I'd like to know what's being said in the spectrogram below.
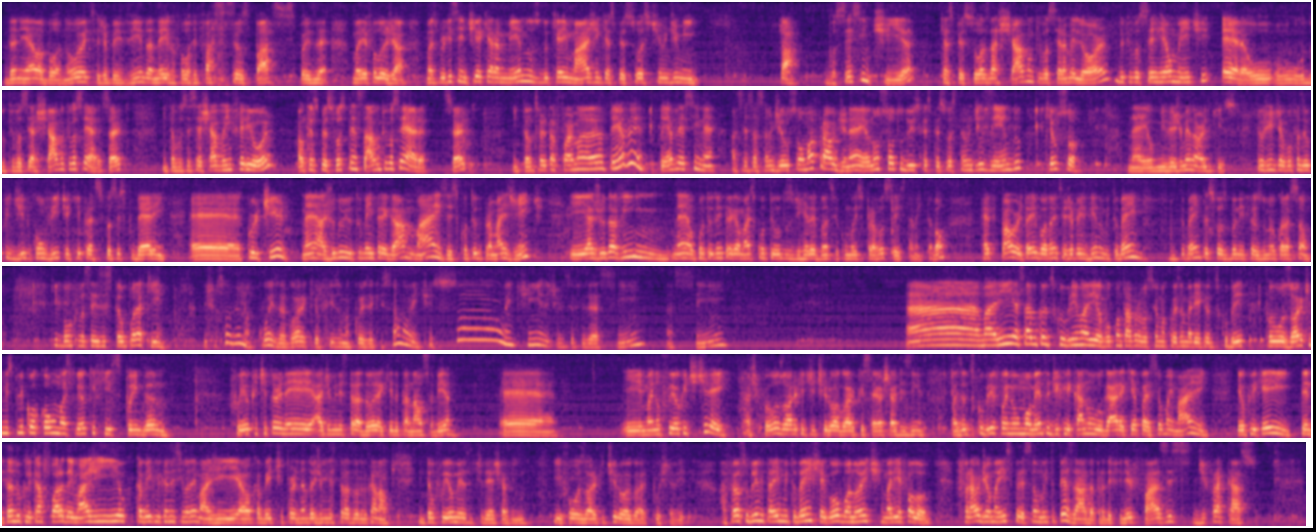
Daniela, boa noite, seja bem-vinda. Neiva falou, refaça seus passos. Pois é, Maria falou já, mas porque sentia que era menos do que a imagem que as pessoas tinham de mim. Tá, você sentia que as pessoas achavam que você era melhor do que você realmente era, ou, ou do que você achava que você era, certo? Então você se achava inferior ao que as pessoas pensavam que você era, certo? Então, de certa forma, tem a ver, tem a ver sim, né? A sensação de eu sou uma fraude, né? Eu não sou tudo isso que as pessoas estão dizendo que eu sou, né? Eu me vejo menor do que isso. Então, gente, já vou fazer o pedido, o convite aqui para se vocês puderem é, curtir, né? Ajuda o YouTube a entregar mais esse conteúdo para mais gente e ajuda a vir, né? O conteúdo a entregar mais conteúdos de relevância como esse para vocês também, tá bom? Happy Power tá aí, boa noite, seja bem-vindo, muito bem? Muito bem, pessoas bonitas do meu coração. Que bom que vocês estão por aqui. Deixa eu só ver uma coisa agora que eu fiz uma coisa aqui. Só um momentinho, só um momentinho. Deixa eu ver se eu fizer assim, assim. Ah, Maria, sabe o que eu descobri, Maria? Eu vou contar pra você uma coisa, Maria, que eu descobri. Foi o Osório que me explicou como, mas fui eu que fiz, por engano. Fui eu que te tornei administrador aqui do canal, sabia? É... E, mas não fui eu que te tirei. Acho que foi o Osório que te tirou agora, porque saiu a chavezinha. Mas eu descobri foi no momento de clicar num lugar aqui, apareceu uma imagem. Eu cliquei tentando clicar fora da imagem e eu acabei clicando em cima da imagem. E eu acabei te tornando administrador do canal. Então fui eu mesmo que te dei a chavinha. E foi o Osório que tirou agora. Puxa vida. Rafael Sublime tá aí, muito bem, chegou, boa noite. Maria falou: fraude é uma expressão muito pesada para definir fases de fracasso.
